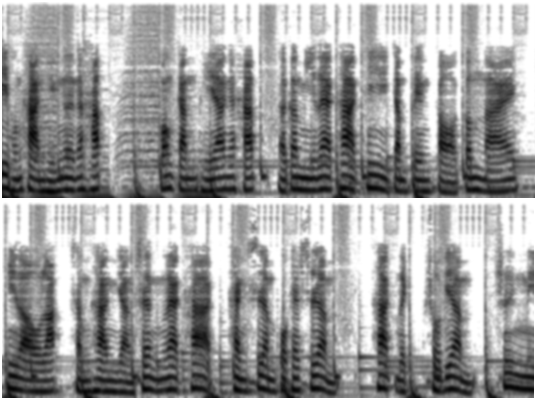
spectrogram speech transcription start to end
ดีของถ่านหินเลยนะครับ ป้องกันเพี้ยนะครับ แล้วก็มีแร่ธาตุที่จำเป็นต่อต้นไม้ที่เรารักสำคัญอย่างเช่นแร่ธาตุแคลเซียมโพแทสเซียมธาตุเหล็กโซเดียม ซึ่งมี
